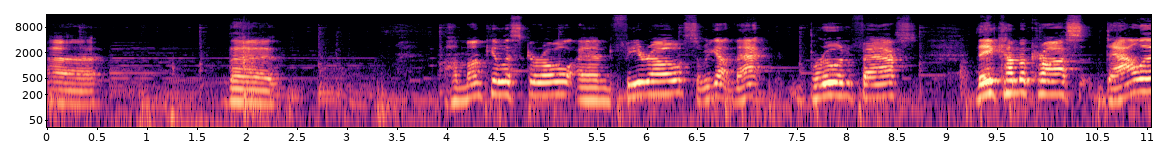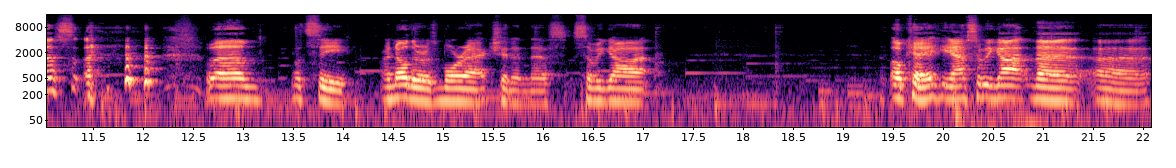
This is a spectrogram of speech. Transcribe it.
uh, the homunculus girl and Firo. So we got that brewing fast. They come across Dallas, um, let's see. I know there was more action in this. So we got. Okay, yeah, so we got the uh,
